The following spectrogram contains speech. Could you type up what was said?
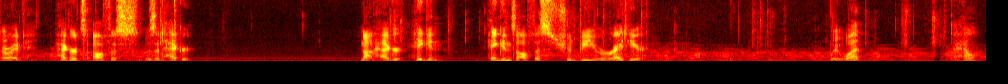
Alright, Haggart's office. Was it Haggart? Not Haggart, Hagen. Hagen's office should be right here. Wait, what? The hell?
